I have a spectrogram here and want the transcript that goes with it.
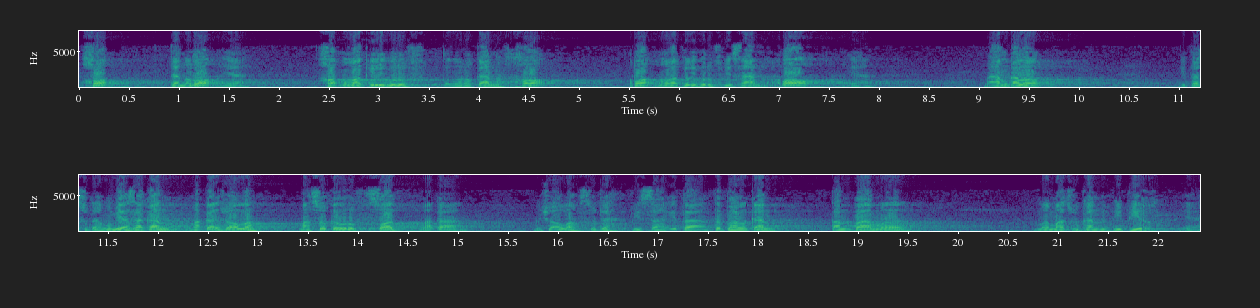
kho dan ro ya kho mewakili huruf tenggorokan kho ro mewakili huruf lisan ro ya. Nah kalau kita sudah membiasakan maka insya Allah masuk ke huruf sod maka insyaallah sudah bisa kita tebalkan tanpa me memajukan bibir ya.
